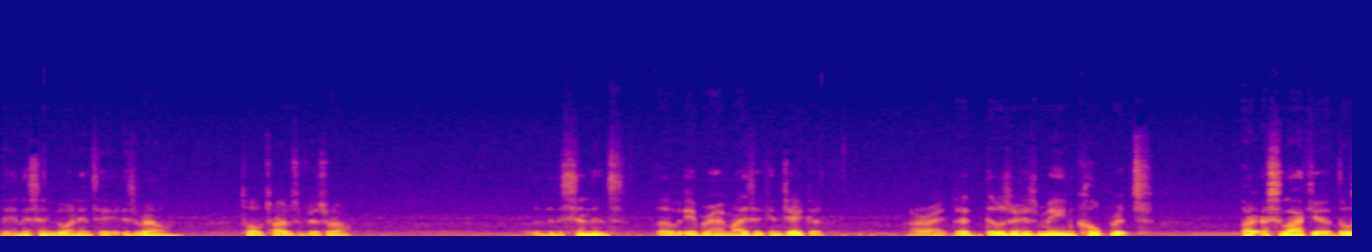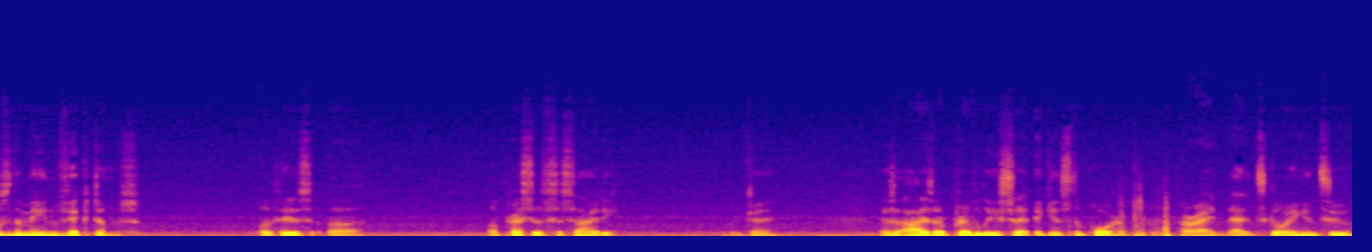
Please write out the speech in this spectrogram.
The innocent going into Israel, 12 tribes of Israel, the descendants of Abraham, Isaac, and Jacob. All right, that those are his main culprits. Or Salakia, those are the main victims of his uh, oppressive society. Okay, his eyes are privily set against the poor. All right, that's going into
